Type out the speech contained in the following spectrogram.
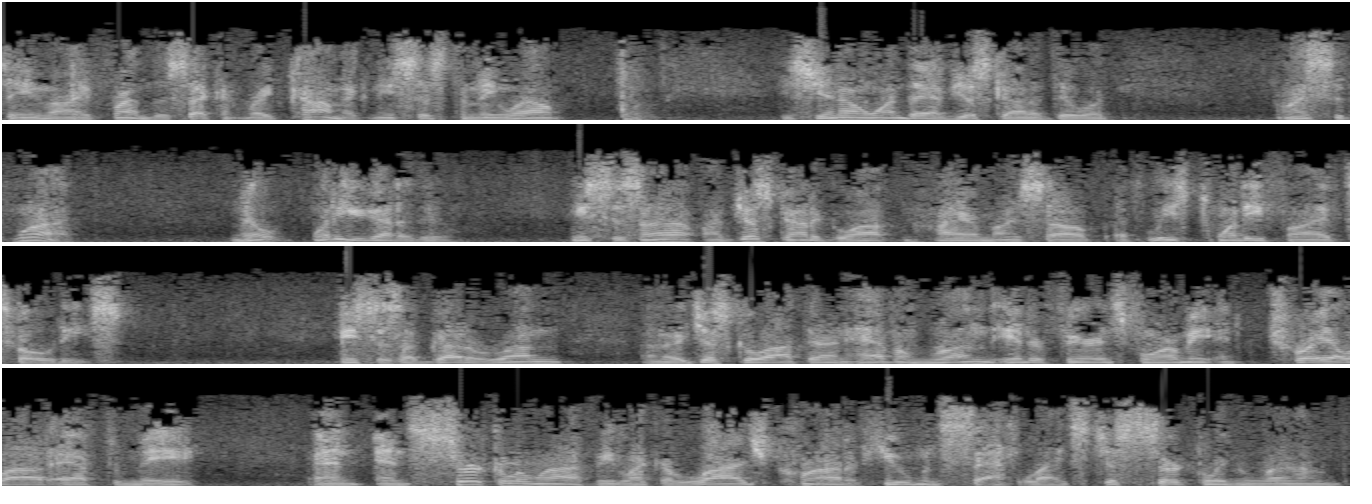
see, my friend, the second-rate comic, and he says to me, well, he said, you know, one day I've just got to do it. I said, what? Milt, what do you got to do? He says, oh, I've just got to go out and hire myself at least 25 toadies. He says, I've got to run, uh, just go out there and have them run the interference for me and trail out after me and, and circle around me like a large crowd of human satellites just circling around.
